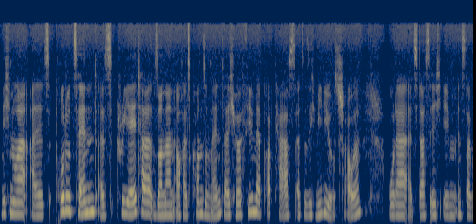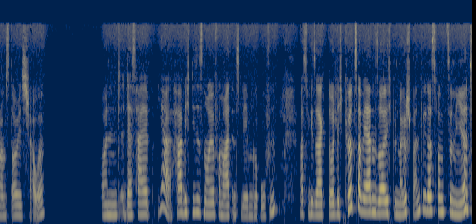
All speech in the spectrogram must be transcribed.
Nicht nur als Produzent, als Creator, sondern auch als Konsument. Ich höre viel mehr Podcasts, als dass ich Videos schaue oder als dass ich eben Instagram Stories schaue. Und deshalb, ja, habe ich dieses neue Format ins Leben gerufen, was wie gesagt deutlich kürzer werden soll. Ich bin mal gespannt, wie das funktioniert.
